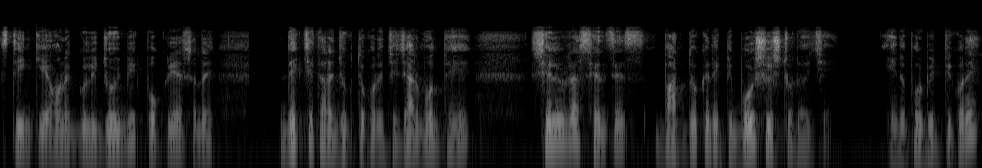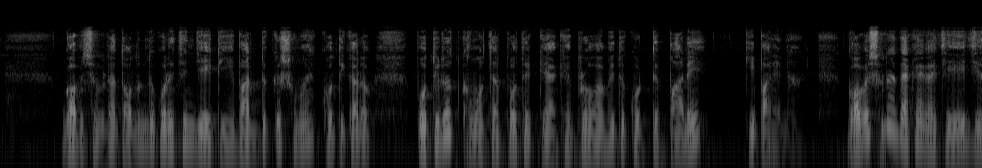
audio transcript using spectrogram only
স্টিংকে অনেকগুলি জৈবিক প্রক্রিয়ার সাথে দেখছে তারা যুক্ত করেছে, যার মধ্যে সেলুলার সেন্সেস বার্ধক্যের একটি বৈশিষ্ট্য রয়েছে। এর উপর ভিত্তি করে গবেষকরা তদন্ত করেছেন যে এটি বার্ধক্যের সময় ক্ষতিকারক প্রতিরোধ ক্ষমতার প্রতিক্রিয়াকে প্রভাবিত করতে পারে কি পারে না। গবেষণায় দেখা গেছে যে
